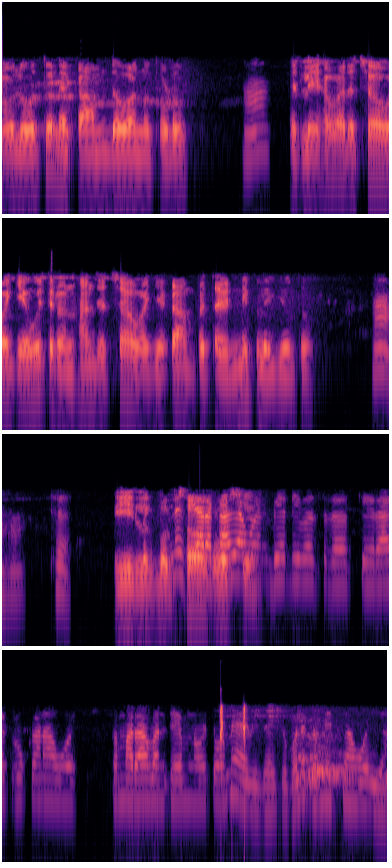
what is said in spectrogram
ઓલું હતું ને કામ દવાનું થોડું. હા. એટલે સવારે છ વાગે ઉતર્યો ને સાંજે છ વાગે કામ પતાવીને નીકળી ગયો તો. હા હા છે. લગભગ છ વર્ષે. બે દિવસ કે રાત રોકાણા હોય તમારે આવવાનો ટાઈમ ન હોય તો અમે આવી જઈશું. ભલે ગમે ત્યાં હોય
